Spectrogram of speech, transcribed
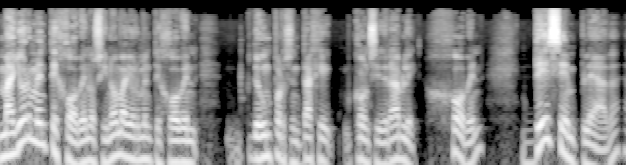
mayormente joven, o si no mayormente joven, de un porcentaje considerable joven, desempleada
